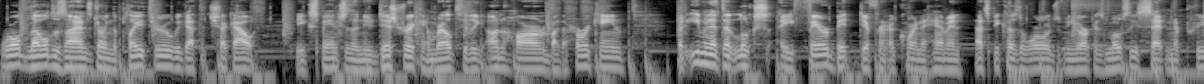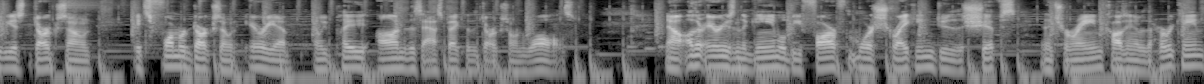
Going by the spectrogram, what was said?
world level designs during the playthrough. We got to check out the expansion of the new district and relatively unharmed by the hurricane. But even if that looks a fair bit different, according to Hammond, that's because the Warlords of New York is mostly set in a previous Dark Zone, its former Dark Zone area, and we play on this aspect of the Dark Zone walls. Now, other areas in the game will be far more striking due to the shifts in the terrain causing of the hurricane.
